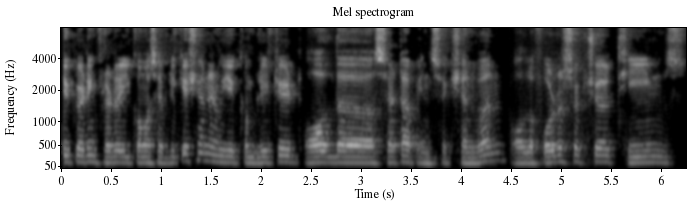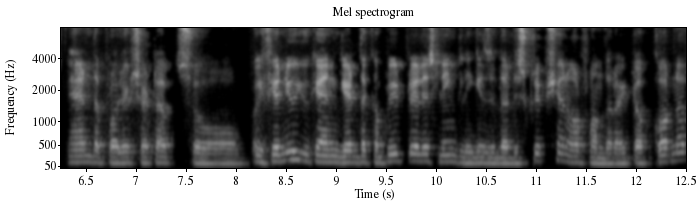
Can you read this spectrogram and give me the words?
we're creating Flutter e-commerce application and we completed all the setup in section one, all the folder structure, themes, and the project setup. So if you're new, you can get the complete playlist link. Link is in the description or from the right top corner.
